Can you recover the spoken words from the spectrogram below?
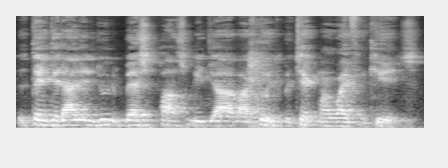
to think that I didn't do the best possibly job I could to protect my wife and kids.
